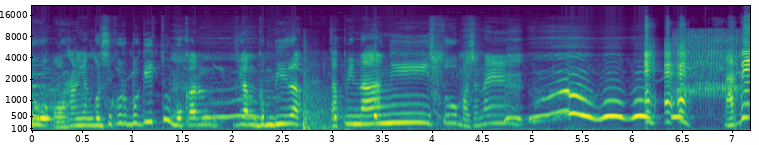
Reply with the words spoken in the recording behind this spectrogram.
Tuh orang yang bersyukur begitu bukan yang gembira tapi nangis tuh Mas Neng. Eh, eh, eh, Nardi,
